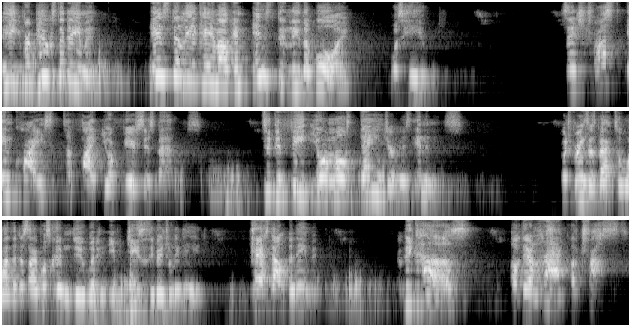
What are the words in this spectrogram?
He rebukes the demon. Instantly it came out, and instantly the boy was healed. Says, trust in Christ to fight your fiercest battles, to defeat your most dangerous enemies. Which brings us back to why the disciples couldn't do what Jesus eventually did cast out the demon. Because of their lack of trust.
